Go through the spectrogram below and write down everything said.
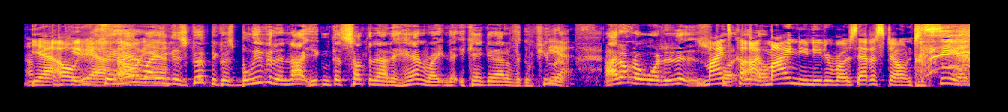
On Yeah, oh, yeah. The Oh, handwriting yeah. is good because, believe it or not, you can get something out of handwriting that you can't get out of a computer. Yes. I don't know what it is. Mine's but, ca- you know. mine. You need a Rosetta Stone to see it.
